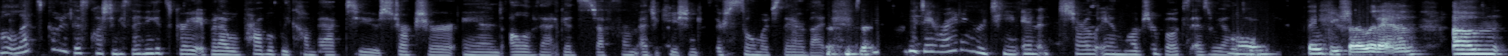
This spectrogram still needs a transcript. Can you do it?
Well, let's go to this question because I think it's great, but I will probably come back to structure and all of that good stuff from education because there's so much there. But the day writing routine, and Charlotte Ann loves your books as we all oh, do. Thank you, Charlotte Ann. Um,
